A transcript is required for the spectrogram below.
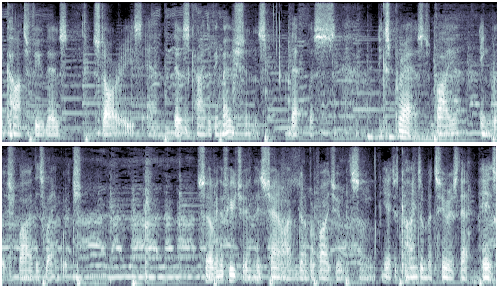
you can't feel those stories and those kinds of emotions that was expressed via English, via this language. So in the future, in this channel, I'm gonna provide you with some, yeah, just kinds of materials that is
